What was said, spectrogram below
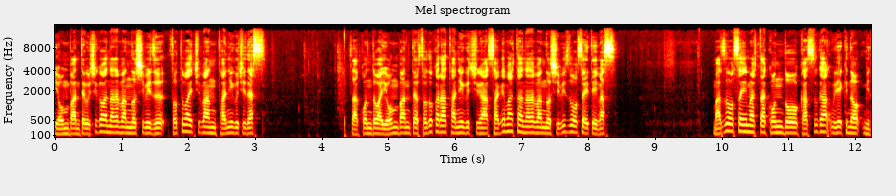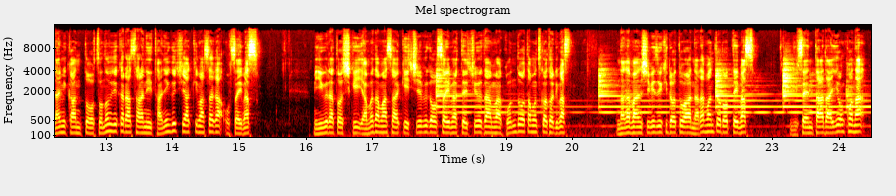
4番手内側7番の清水。外は1番谷口です。さあ今度は4番手外から谷口が下げました7番の清水を抑えています。まず抑えました近藤春日植木の南関東その上からさらに谷口昭正が抑えます。三浦俊樹山田正明中部が抑えまして中段は近藤保塚を取ります。7番清水博人は7番手を取っています。2センター第4コーナー。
